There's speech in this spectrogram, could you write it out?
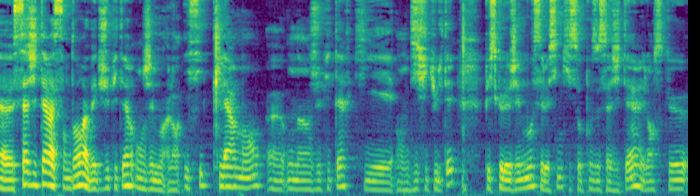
Euh, Sagittaire ascendant avec Jupiter en Gémeaux. Alors ici, clairement, euh, on a un Jupiter qui est en difficulté, puisque le Gémeaux, c'est le signe qui s'oppose au Sagittaire, et lorsque euh,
